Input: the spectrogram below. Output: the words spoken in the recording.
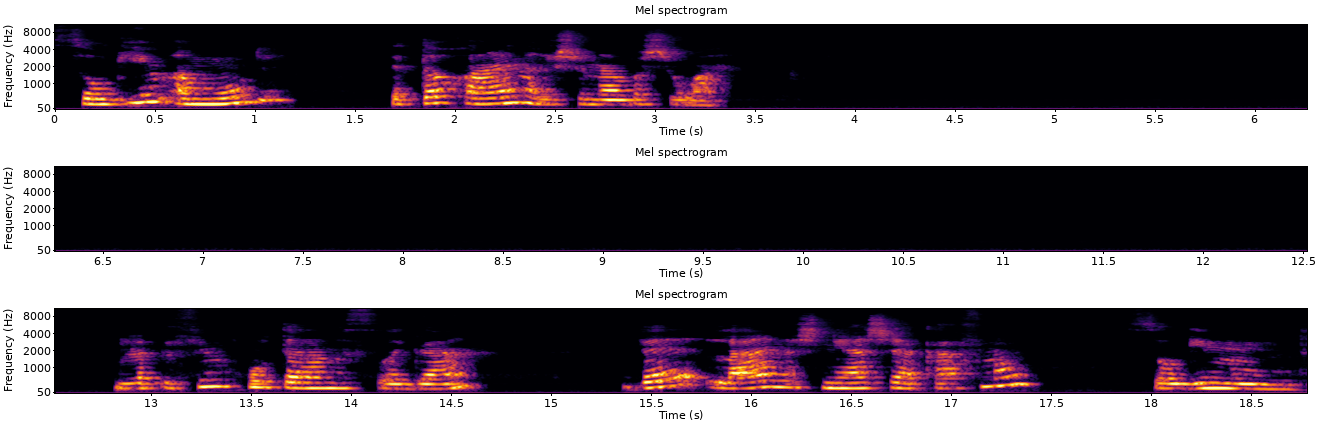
סורגים עמוד לתוך העין הראשונה בשורה. מלפפים חוט על המסרגה ולעין השנייה שעקפנו סורגים עמוד.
